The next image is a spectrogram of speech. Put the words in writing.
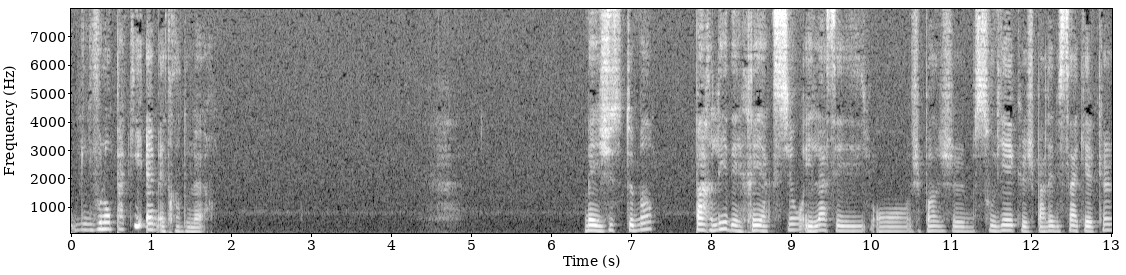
nous ne voulons pas qui aime être en douleur. Mais justement, parler des réactions, et là, c'est, je pense, je me souviens que je parlais de ça à quelqu'un,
